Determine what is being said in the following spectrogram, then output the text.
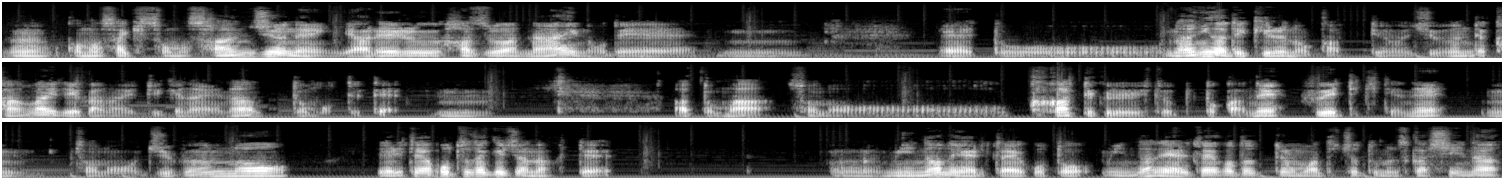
うん、この先その30年やれるはずはないので、うん、えっ、ー、と、何ができるのかっていうのを自分で考えていかないといけないなって思ってて、うん。あと、まあ、その、かかってくれる人とかね、増えてきてね、うん、その自分のやりたいことだけじゃなくて、うん、みんなのやりたいこと、みんなのやりたいことってのもまたちょっと難しいな。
